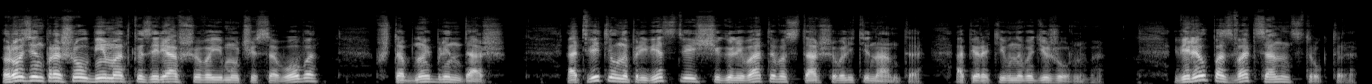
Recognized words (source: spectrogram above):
Розин прошел мимо откозырявшего ему часового в штабной блиндаж, ответил на приветствие щеголеватого старшего лейтенанта, оперативного дежурного. Велел позвать санинструктора.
